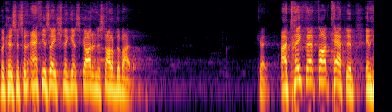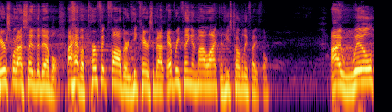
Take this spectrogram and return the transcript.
because it's an accusation against God and it's not of the Bible. Okay. I take that thought captive, and here's what I say to the devil I have a perfect father, and he cares about everything in my life, and he's totally faithful. I will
